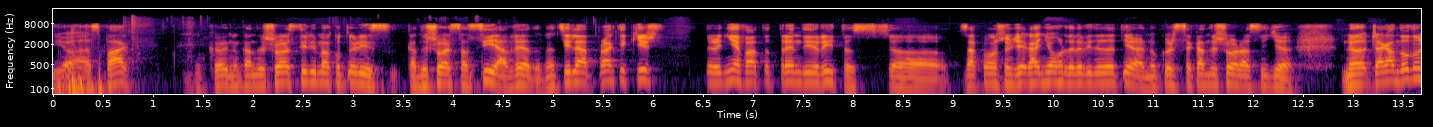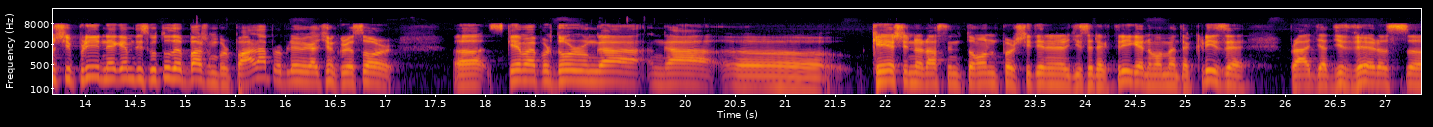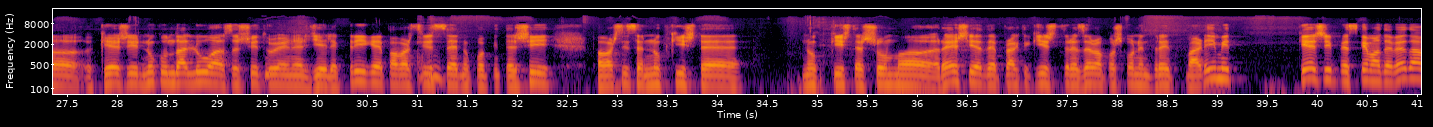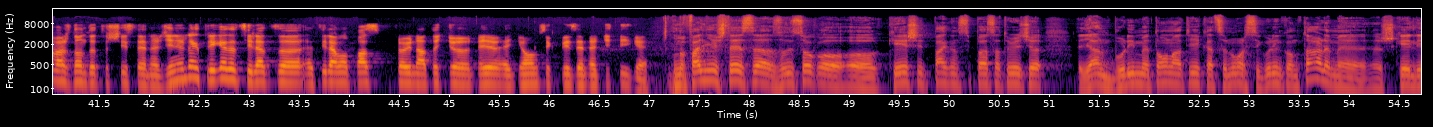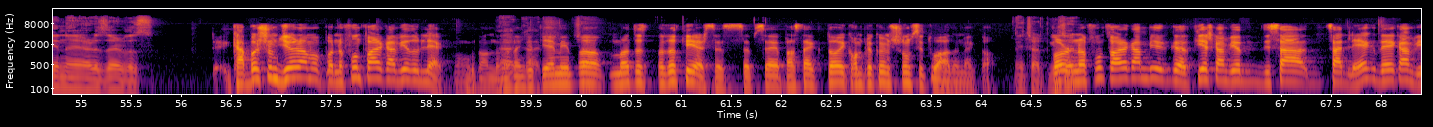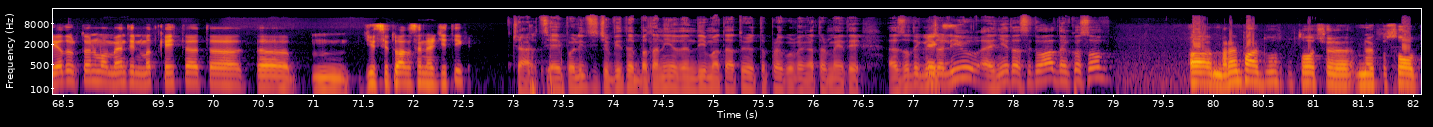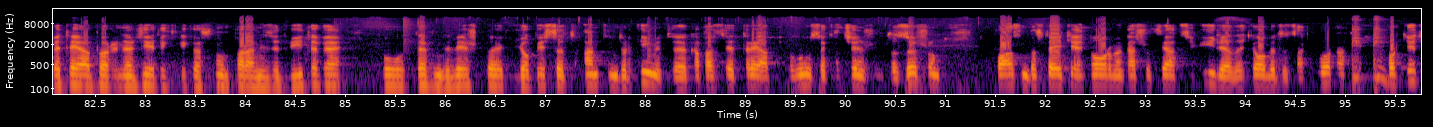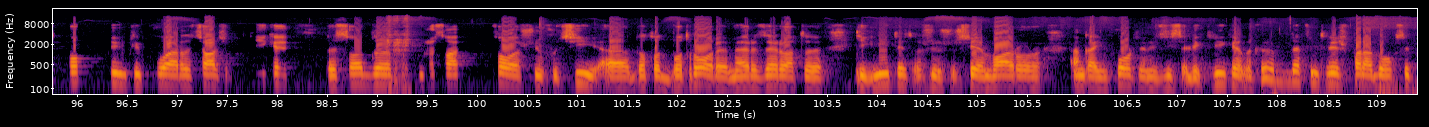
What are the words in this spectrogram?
Jo, aspak. Nuk ka, nuk ka ndryshuar stili i makutërisë, ka ndryshuar sasia vetëm, e cila praktikisht njeh atë trendin rritës të zakonshëm që e ka njohur dhe në vitet e tjera, nuk është se ka ndryshuar asnjë gjë. Në çka ka ndodhur në Shqipëri, ne kemi diskutuar dhe bashkë më përpara, problemi ka qenë kryesor Skema e përdorur nga nga keshi në rastin tonë për shitjen e energjisë elektrike në momente krize, pra gjatë gjithë verës keshi nuk u ndalua së shitur energji elektrike, pavarësisht se nuk po binte shi, pavarësisht se nuk kishte nuk kishte shumë reshje dhe praktikisht rezervat po shkonin drejt mbarimit. Keshi me skemat e veta vazhdonte të shiste energjinë elektrike, të cilat, e cila më pas çoi në atë që ne e njohëm si krizë energjetike. Më fal një shtesë, zoti Soko, Keshi, të paktën sipas atyre që janë burimet tona atje, ka cënuar sigurinë kombëtare me shkeljen e rezervës. Ka bërë shumë gjëra, por në fund fare ka vjedhur lekë, më kupton, domethënë që të jemi më më të thjeshtë, sepse pastaj këto i komplikojmë shumë situatën me këto. Por në fund fare kanë thjesht kanë vjedh disa ca lek dhe e kanë vjedhur këto në momentin më të keq të të të mm, gjithë situatës energjetike. Qartë, si ai polici që vidhte batanije dhe ndihmat e atyre të prekurve nga tërmeti. Zoti Gërxhaliu, e njëjta situatë në Kosovë? Po, në rend të parë duhet të kuptohet që në Kosovë beteja për energji elektrike është shumë para 20 viteve, ku definitivisht lobistët anti-ndërtimit, kapaciteteve të reja prodhuese kanë qenë shumë të zëshëm, pas mbështetje enorme nga shoqëria civile dhe lobe të caktuara, por ishin po të implikuar dhe qarqe politike, dhe sot dhe përderisa Kosova është një fuqi, do të thotë botërore me rezerva të lignitit, është një shoqëri e varur nga importi i energjisë elektrike, dhe ky është definitivisht paradoksi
